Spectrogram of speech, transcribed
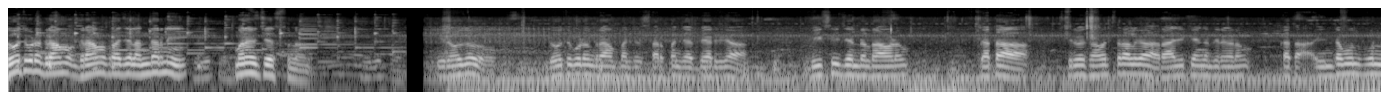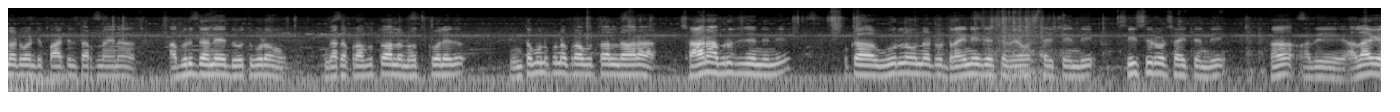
దోతిగూడ గ్రామ గ్రామ ప్రజలందరినీ మనవి చేస్తున్నాను. ఈరోజు దోతిగూడెం గ్రామ పంచాయతీ సర్పంచ్ అభ్యర్థిగా బీసీ జనరల్ రావడం గత ఇరవై సంవత్సరాలుగా రాజకీయంగా తిరగడం గత ఇంత ముందు ఉన్నటువంటి పార్టీల తరఫున అయినా అభివృద్ధి అనేది దోచుకోవడం గత ప్రభుత్వాల్లో నోచుకోలేదు. ఇంత మునుపున్న ప్రభుత్వాల ద్వారా చాలా అభివృద్ధి చెందింది. ఒక ఊర్లో ఉన్నట్టు డ్రైనేజ్ చేసే వ్యవస్థ అయితేంది సీసీ రోడ్స్ అయితేంది అది అలాగే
